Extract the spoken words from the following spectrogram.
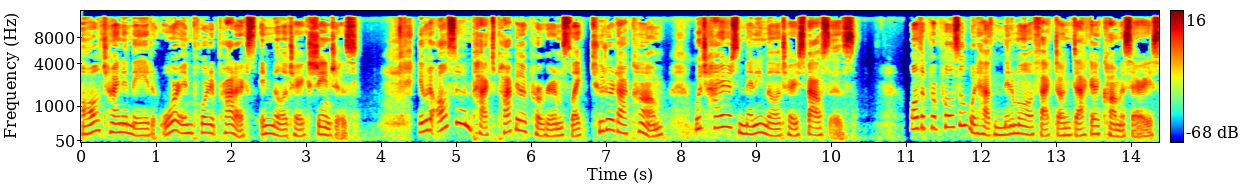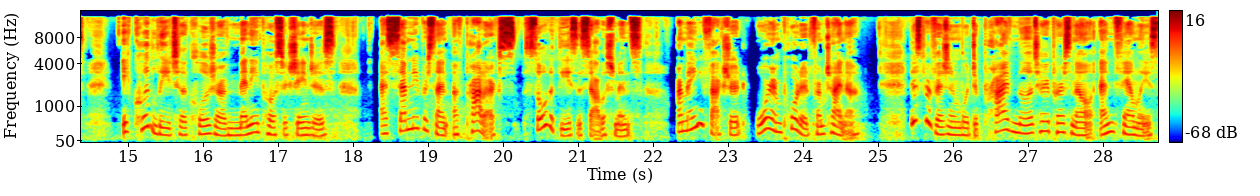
all China made or imported products in military exchanges. It would also impact popular programs like Tutor.com, which hires many military spouses. While the proposal would have minimal effect on DeCA commissaries, it could lead to the closure of many post exchanges, as 70% of products sold at these establishments are manufactured or imported from China. This provision would deprive military personnel and families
